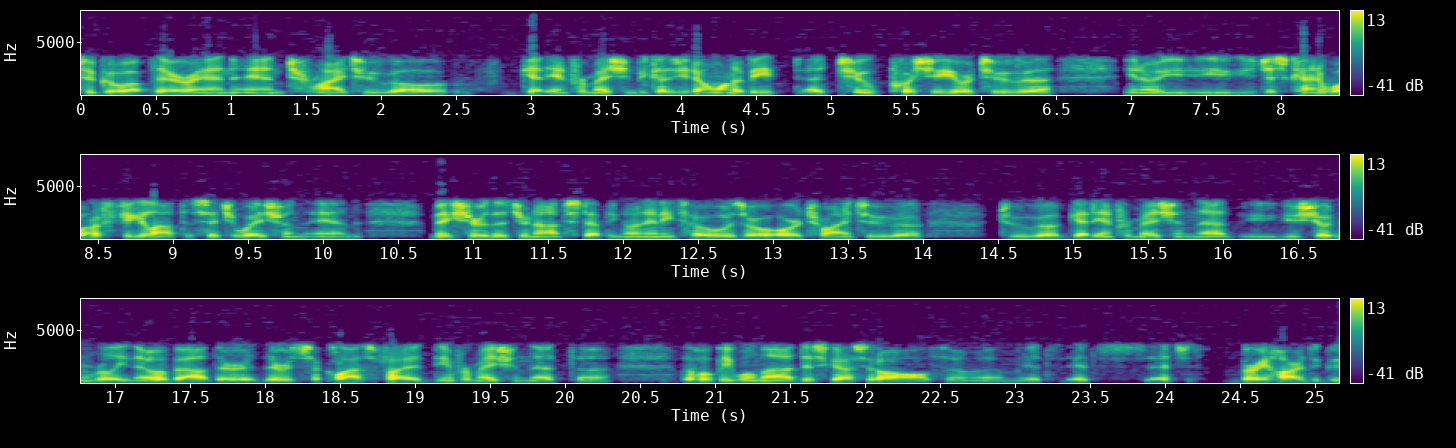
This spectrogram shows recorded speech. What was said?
to go up there and and try to uh, get information because you don't want to be uh, too pushy or too uh, you know you you just kind of want to feel out the situation and make sure that you're not stepping on any toes or or trying to uh, to uh, get information that you shouldn't really know about. There, there's a classified information that uh, the Hopi will not discuss at all. So um, it's it's it's very hard to go,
